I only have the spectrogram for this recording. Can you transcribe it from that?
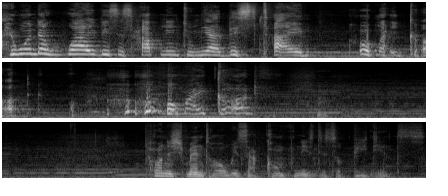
I wonder why this is happening to me at this time. Oh my God. Oh my God. Punishment always accompanies disobedience.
